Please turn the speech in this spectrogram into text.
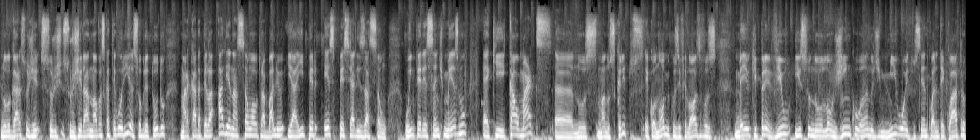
No lugar surgir, surgir, surgirá novas categorias, sobretudo marcada pela alienação ao trabalho e a hiperespecialização. O interessante mesmo é que Karl Marx, uh, nos manuscritos econômicos e filósofos, meio que previu isso no longínquo ano de 1844.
